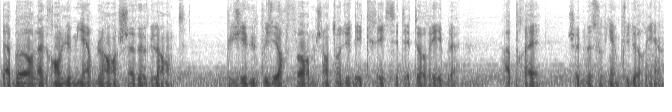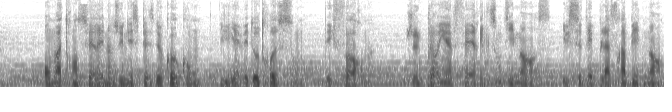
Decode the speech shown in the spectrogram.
D'abord la grande lumière blanche, aveuglante. Puis j'ai vu plusieurs formes, j'ai entendu des cris, c'était horrible. Après, je ne me souviens plus de rien. On m'a transféré dans une espèce de cocon. Il y avait d'autres sons, des formes. Je ne peux rien faire, ils sont immenses. Ils se déplacent rapidement.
